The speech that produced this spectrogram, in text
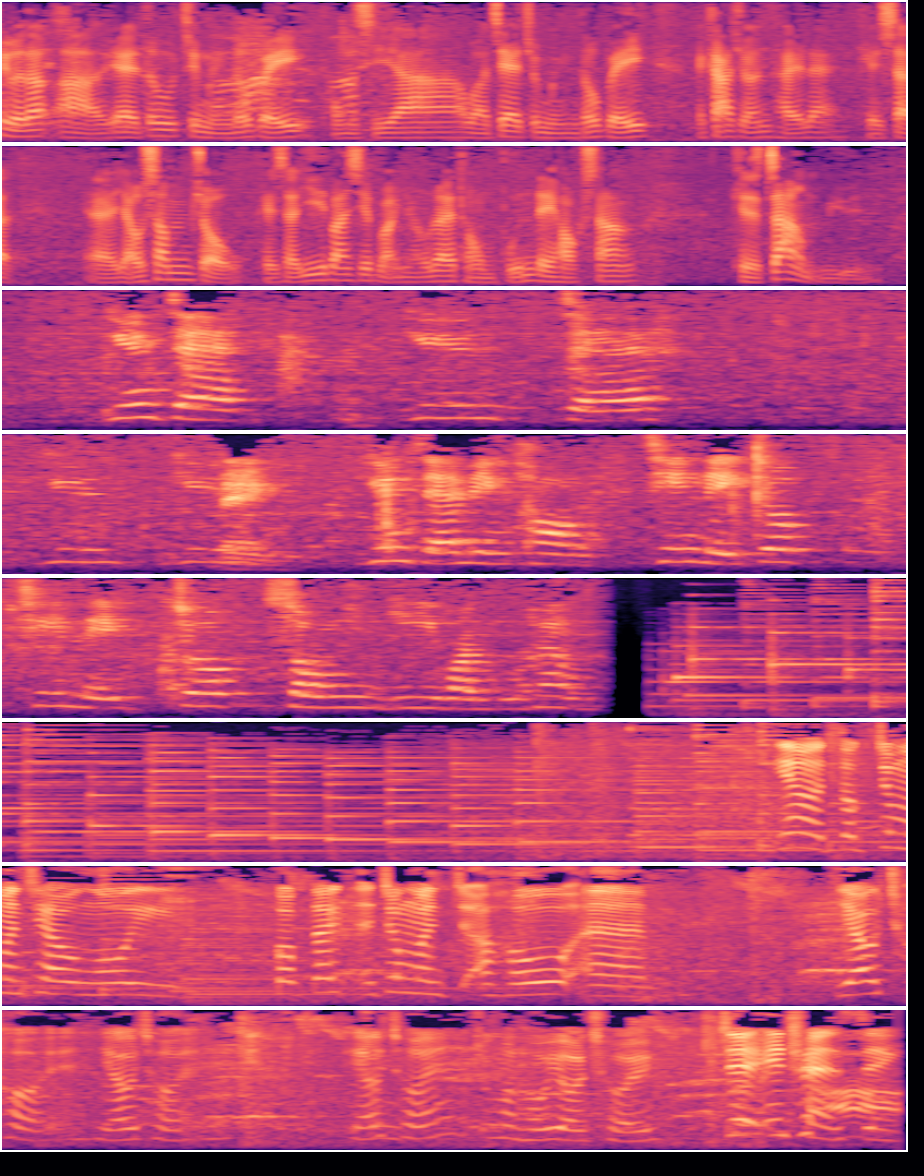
即係覺得啊，亦都證明到俾同事啊，或者係證明到俾家長睇咧，其實誒有心做，其實呢班小朋友咧同本地學生其實爭唔遠。冤者冤者冤冤冤者名堂，千里足千里足送二還故鄉。因為讀中文之后，我。覺得中文好誒有趣，有趣，有趣。中文好有趣，即系 interesting。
